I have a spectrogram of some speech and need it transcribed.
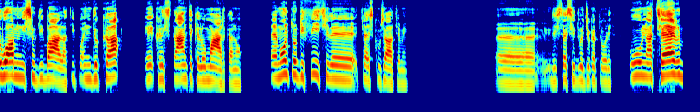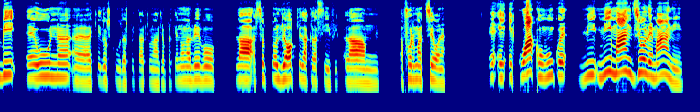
uomini su Dybala, tipo Ndk e Cristante che lo marcano. È molto difficile, cioè scusatemi, eh, gli stessi due giocatori, un Acerbi e un, eh, chiedo scusa, aspettate un attimo perché non avevo la, sotto gli occhi la classifica, la, mm, la formazione. E, e- e qua comunque mi, mi mangio le mani,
